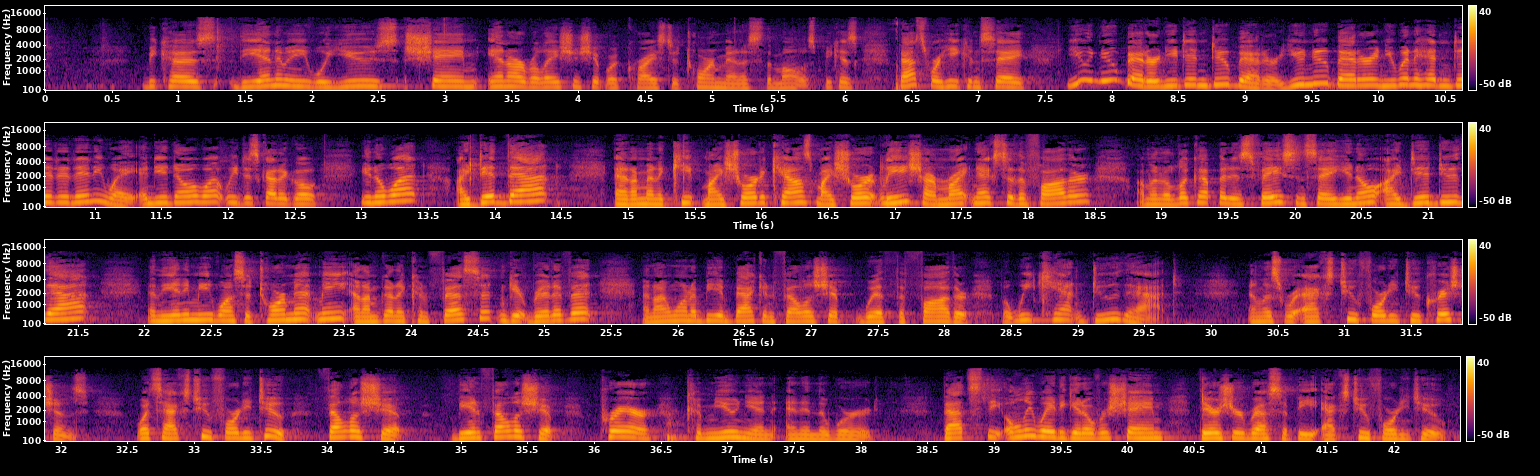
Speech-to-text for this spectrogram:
because the enemy will use shame in our relationship with Christ to torment us the most because that's where he can say, You knew better and you didn't do better. You knew better and you went ahead and did it anyway. And you know what? We just got to go, You know what? I did that and I'm going to keep my short accounts, my short leash. I'm right next to the Father. I'm going to look up at his face and say, You know, I did do that and the enemy wants to torment me, and I'm going to confess it and get rid of it, and I want to be back in fellowship with the Father. But we can't do that unless we're Acts 2:42 Christians. What's Acts 2:42? Fellowship, be in fellowship, prayer, communion, and in the Word. That's the only way to get over shame. There's your recipe, Acts 2:42.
